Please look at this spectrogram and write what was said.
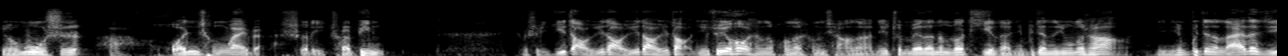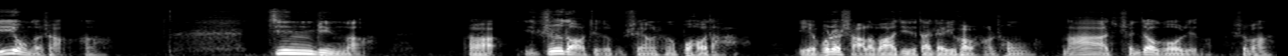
有木石啊，环城外边设了一圈兵，就是一道一道一道一道，你最后才能碰到城墙呢。你准备了那么多梯子，你不见得用得上，你不见得来得及用得上啊。金兵啊啊，你知道这个沈阳城不好打，也不是傻了吧唧的大家一块往上冲，那全掉沟里了，是吧？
